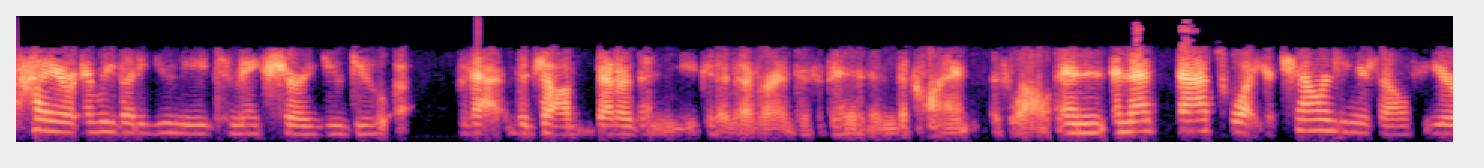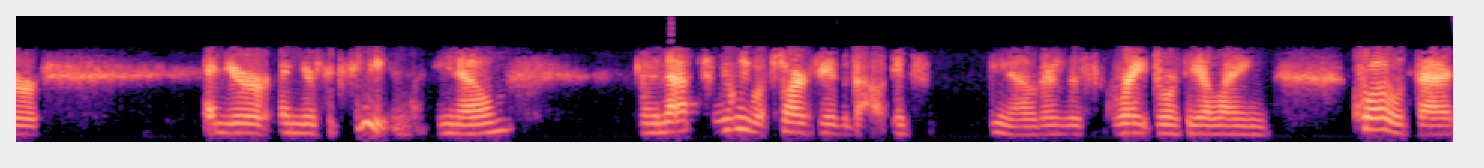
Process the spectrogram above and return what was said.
hire everybody you need to make sure you do that the job better than you could have ever anticipated, and the client as well. And and that that's what you're challenging yourself. You're and you're and you're succeeding. You know, and that's really what photography is about. It's you know, there's this great Dorothea Lange quote that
